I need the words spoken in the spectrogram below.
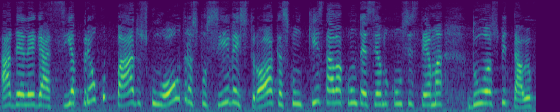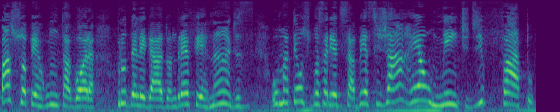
a delegacia, preocupados com outras possíveis trocas, com o que estava acontecendo com o sistema do hospital. Eu passo a pergunta agora para o delegado André Fernandes. O Matheus gostaria de saber se já realmente, de fato,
